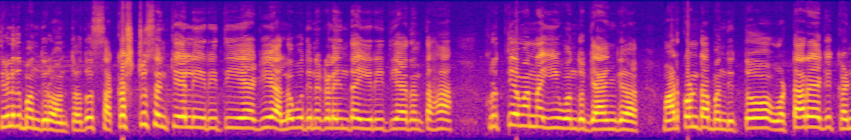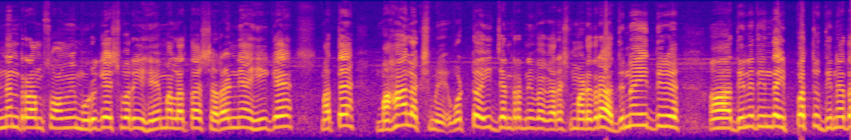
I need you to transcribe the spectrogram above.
ತಿಳಿದು ಬಂದಿರುವಂಥದ್ದು. ಸಾಕಷ್ಟು ಸಂಖ್ಯೆಯಲ್ಲಿ ಈ ರೀತಿಯಾಗಿ ಹಲವು ದಿನಗಳಿಂದ ಈ ರೀತಿಯಾದಂತಹ ಕೃತ್ಯವನ್ನು ಈ ಒಂದು ಗ್ಯಾಂಗ್ ಮಾಡ್ಕೊತಾ ಬಂದಿತ್ತು. ಒಟ್ಟಾರೆಯಾಗಿ ಕಣ್ಣನ್ ರಾಮಸ್ವಾಮಿ, ಮುರುಗೇಶ್ವರಿ, ಹೇಮಲತಾ, ಶರಣ್ಯ ಹೀಗೆ ಮತ್ತು ಮಹಾಲಕ್ಷ್ಮಿ ಒಟ್ಟು ಐದು ಜನರನ್ನು ಇವಾಗ ಅರೆಸ್ಟ್ ಮಾಡಿದ್ರೆ ಹದಿನೈದು ದಿನದಿಂದ ಇಪ್ಪತ್ತು ದಿನದ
